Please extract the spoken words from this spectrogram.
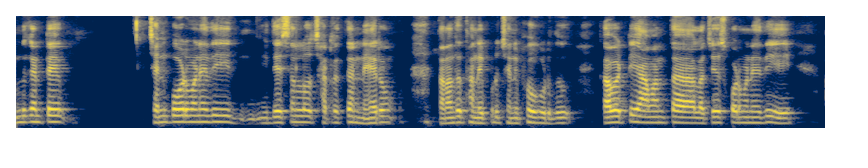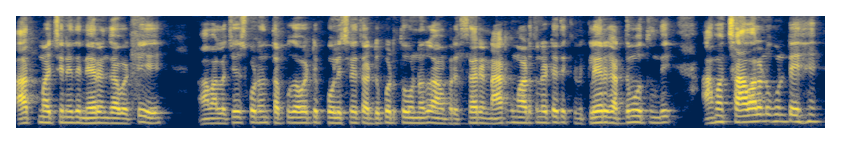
ఎందుకంటే చనిపోవడం అనేది ఈ దేశంలో చట్టరీత్యా నేరం. తనంతా తను ఎప్పుడు చనిపోకూడదు. కాబట్టి ఆమంతా అలా చేసుకోవడం అనేది ఆత్మహత్య అనేది నేరం కాబట్టి ఆమె అలా చేసుకోవడం తప్పు కాబట్టి పోలీసులు అయితే అడ్డుపడుతూ ఉన్నారు. ఆమె ప్రతిసారి నాటకం ఆడుతున్నట్టయితే క్లియర్గా అర్థమవుతుంది. ఆమె చావాలనుకుంటే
